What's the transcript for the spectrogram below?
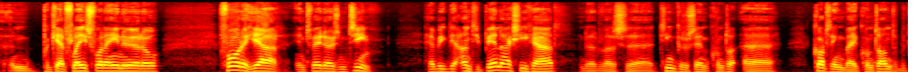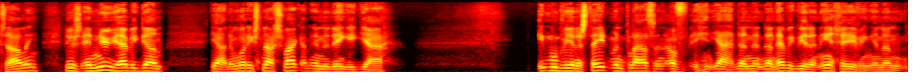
een pakket vlees voor 1 euro. Vorig jaar, in 2010, heb ik de anti-pen-actie gehad. Dat was 10% korting bij contante betaling. Dus, en nu heb ik dan... Ja, dan word ik s'nachts wakker en dan denk ik... ja, ik moet weer een statement plaatsen. Of, ja, dan, dan heb ik weer een ingeving. En dan,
